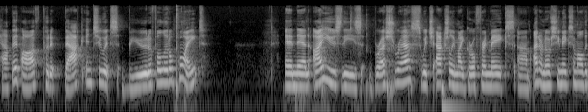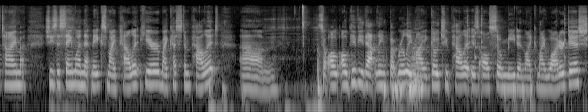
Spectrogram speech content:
Tap it off, put it back into its beautiful little point. And then I use these brush rests, which actually my girlfriend makes. Um, I don't know if she makes them all the time. She's the same one that makes my palette here, my custom palette. Um, so I'll, I'll give you that link, but really my go-to palette is also Meeden like my water dish.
